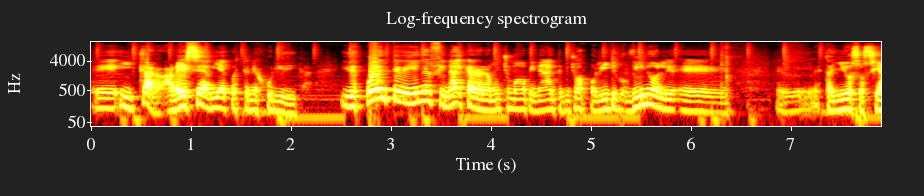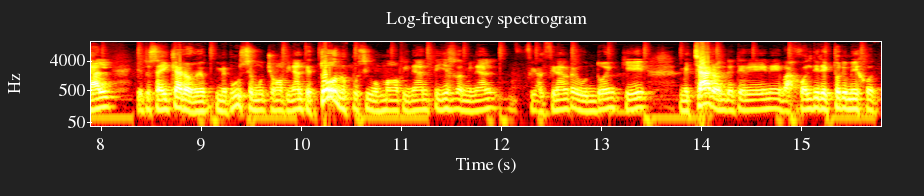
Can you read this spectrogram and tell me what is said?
eh, y claro, a veces había cuestiones jurídicas. Y después en TVN al final, claro, era mucho más opinante, mucho más político, vino el, eh, el estallido social, y entonces ahí, claro, me, me puse mucho más opinante, todos nos pusimos más opinantes, y eso también al, al final redundó en que me echaron de TVN, bajó el director y me dijo,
